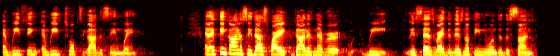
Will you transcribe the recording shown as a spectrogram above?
And we think, and we talk to God the same way. And I think honestly, that's why God has never, we, it says, right, that there's nothing new under the sun.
